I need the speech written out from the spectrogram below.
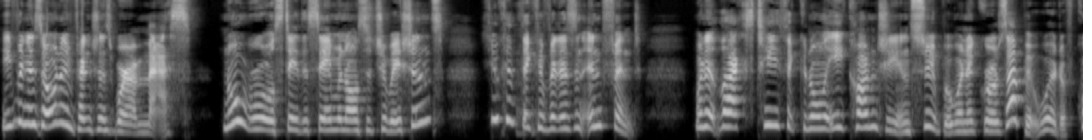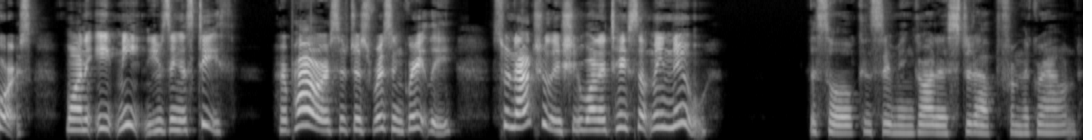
Even his own inventions were a mess. No rules stay the same in all situations. You can think of it as an infant. When it lacks teeth, it can only eat congee and soup, but when it grows up, it would, of course, want to eat meat using his teeth. Her powers have just risen greatly, so naturally she'd want to taste something new. The soul consuming goddess stood up from the ground.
